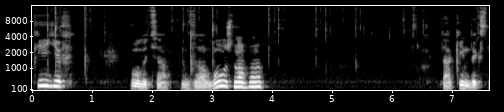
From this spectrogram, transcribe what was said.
Київ, вулиця Залужного. Так, індекс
